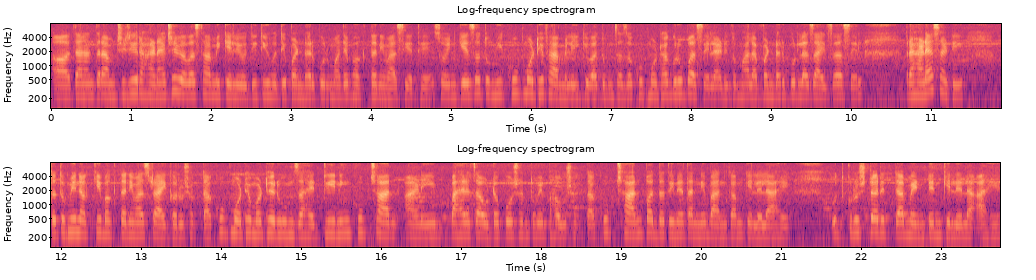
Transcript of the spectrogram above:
त्यानंतर आमची जी राहण्याची व्यवस्था आम्ही केली होती ती होती पंढरपूरमध्ये भक्त निवास येथे. सो इन केस जर तुम्ही खूप मोठी फॅमिली किंवा तुमचा जो खूप मोठा ग्रुप असेल आणि तुम्हाला पंढरपूरला जायचं असेल राहण्यासाठी तर तुम्ही नक्की भक्तनिवास ट्राय करू शकता. खूप मोठे मोठे रूम्स आहेत क्लिनिंग खूप छान आणि बाहेरचं आउटर पोर्शन तुम्ही पाहू शकता. खूप छान पद्धतीने त्यांनी बांधकाम केलेलं आहे. उत्कृष्टरित्या मेंटेन केलेलं आहे.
